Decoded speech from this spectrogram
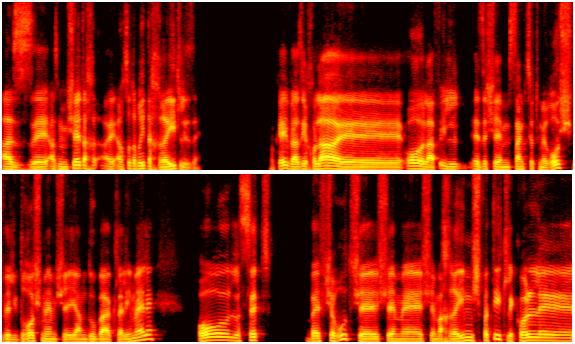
אז, אה, אז ממשלת ארצות הברית אחראית לזה. אוקיי? ואז היא יכולה אה, או להפעיל איזה שהן סנקציות מראש ולדרוש מהם שיעמדו בכללים האלה, או לשאת באפשרות ש, שהם, אה, שהם אחראים משפטית לכל, אה,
